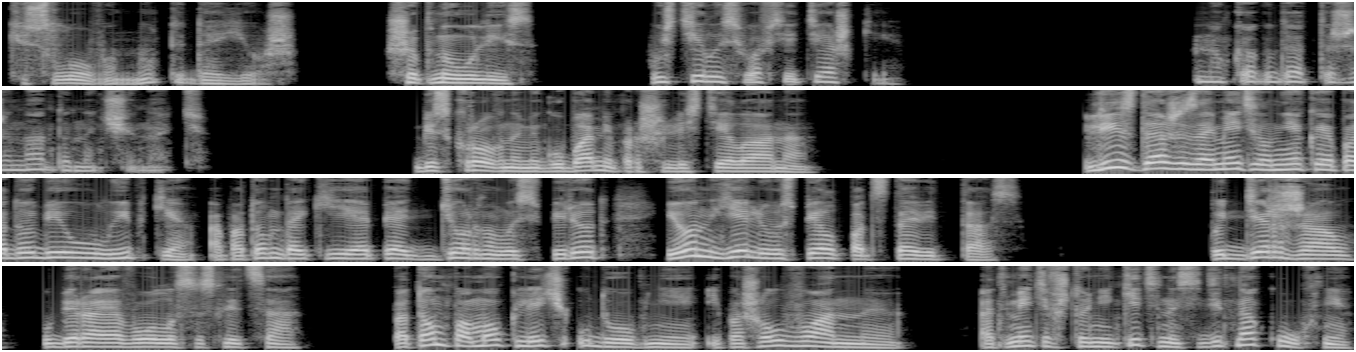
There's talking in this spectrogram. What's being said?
«Кислова, ну ты даешь, шепнул Лис. Пустилась во все тяжкие. «Но когда-то же надо начинать». Бескровными губами прошелестела она. Лис даже заметил некое подобие улыбки, а потом Дакия опять дернулась вперед, и он еле успел подставить таз. Поддержал, убирая волосы с лица. Потом помог лечь удобнее и пошел в ванную, отметив, что Никитина сидит на кухне,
